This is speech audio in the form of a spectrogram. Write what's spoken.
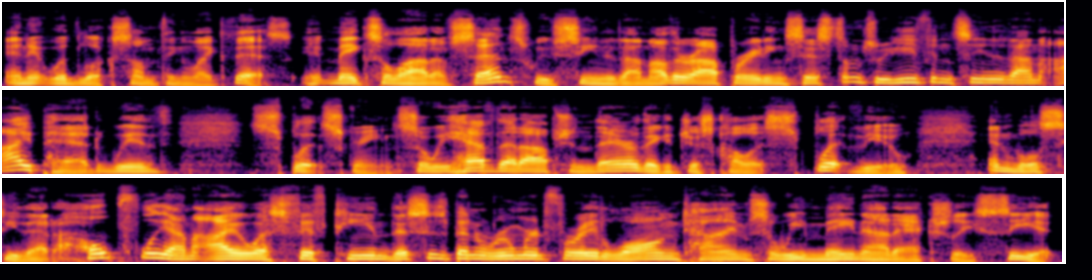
and it would look something like this. It makes a lot of sense. We've seen it on other operating systems. We've even seen it on iPad with split screen. So we have that option there. They could just call it split view, and we'll see that hopefully on iOS 15. This has been rumored for a long time, so we may not actually see it,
